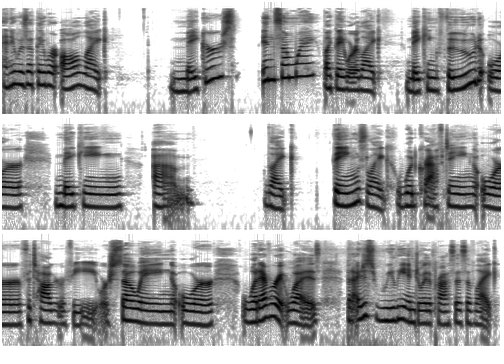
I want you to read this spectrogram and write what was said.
And it was that they were all like makers in some way. Like they were like making food or making um like things like woodcrafting or photography or sewing or whatever it was. But I just really enjoy the process of like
